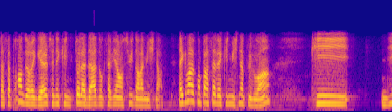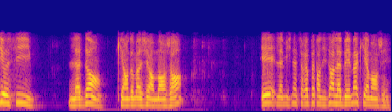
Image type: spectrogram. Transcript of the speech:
ça s'apprend de Regel, ce n'est qu'une tolada, donc ça vient ensuite dans la Mishnah. La Gemara compare ça avec une Mishnah plus loin, qui dit aussi la dent qui est endommagée en mangeant, et la Mishnah se répète en disant la BMA qui a mangé.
